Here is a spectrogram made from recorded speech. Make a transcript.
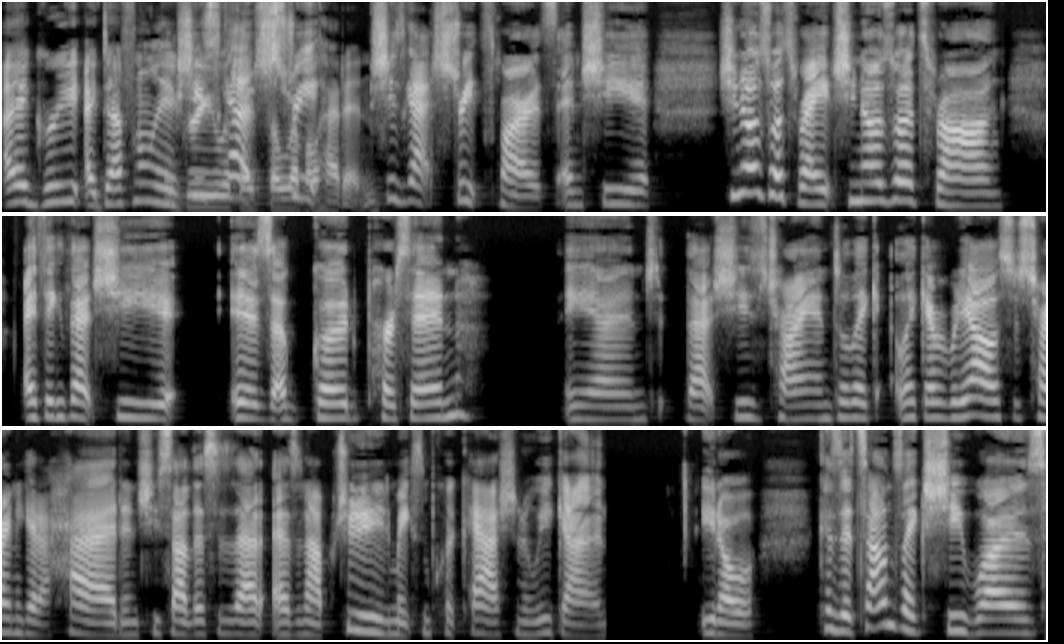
I agree. I definitely Like, agree she's with got it, the level headed. she's got street smarts and she she knows what's right she knows what's wrong i think that she is a good person and that she's trying to like like everybody else just trying to get ahead and she saw this as that as an opportunity to make some quick cash in a weekend you know because it sounds like she was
